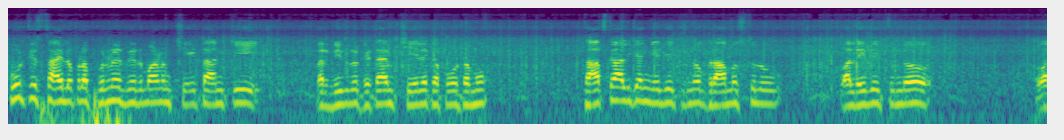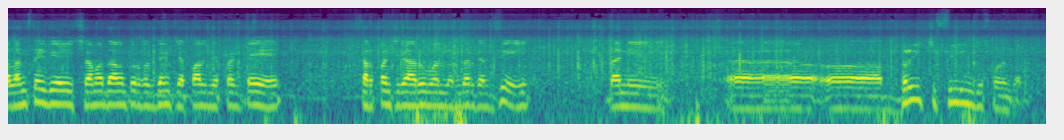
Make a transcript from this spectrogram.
పూర్తి స్థాయి లోపల పునర్నిర్మాణం చేయటానికి మరి నిధులు కేటాయింపు చేయలేకపోవటము తాత్కాలికంగా ఏదైతుందో గ్రామస్తులు వాళ్ళు ఏదైతుందో వాళ్ళంతా ఇది శ్రమదానంతో ఒక విధంగా చెప్పాలని చెప్పంటే సర్పంచ్ గారు వాళ్ళందరూ కలిసి దాన్ని బ్రీచ్ ఫిల్లింగ్ చేసుకోవడం జరిగింది.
